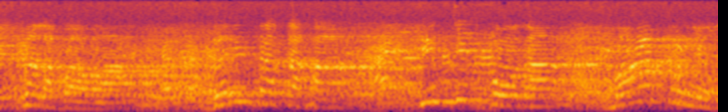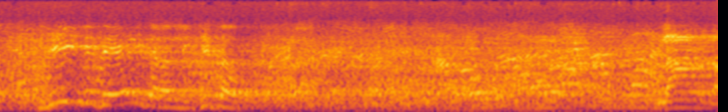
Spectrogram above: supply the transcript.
ಕೃಷ್ಣಲ ಭಾವ ದರಿದ್ರತಃ ಕಿಂಚಿತ್ ಬೋಧ ಮಹಾಪುಣ್ಯ ಹೀಗಿದೆ ಇದರ ಲಿಖಿತವು ನಾರದ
